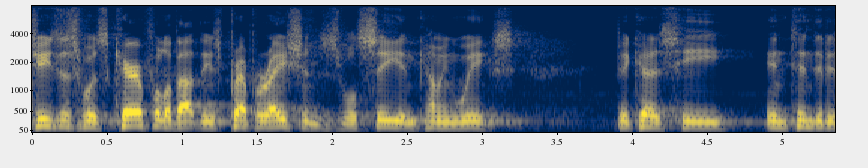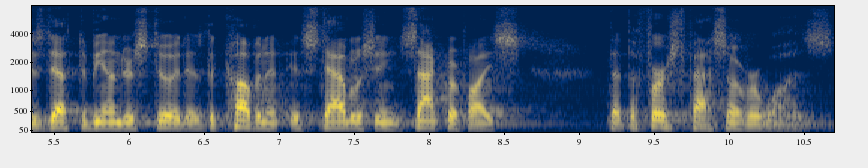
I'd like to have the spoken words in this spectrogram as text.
Jesus was careful about these preparations, as we'll see in coming weeks, because he intended his death to be understood as the covenant establishing sacrifice that the first Passover was.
